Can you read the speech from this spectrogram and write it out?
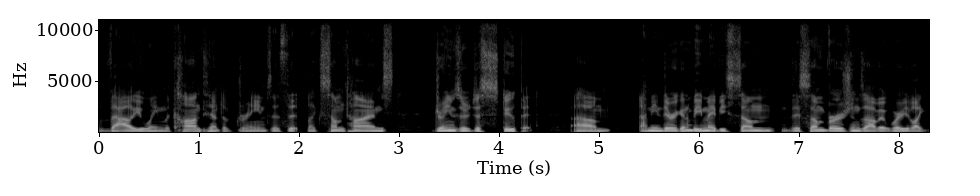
valuing the content of dreams is that like sometimes dreams are just stupid. Um, I mean, there are going to be maybe some there's some versions of it where you're like,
